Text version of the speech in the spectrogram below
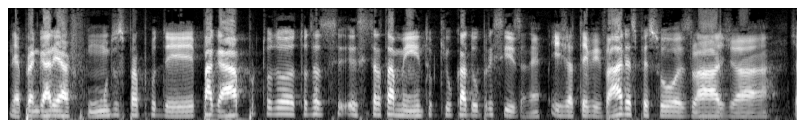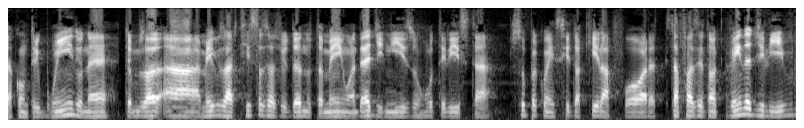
né, para angariar fundos para poder pagar por todo, todo esse tratamento que o Cadu precisa. Né? E já teve várias pessoas lá já, já contribuindo, né? Temos a, a amigos artistas ajudando também, o André Diniz, um roteirista super conhecido aqui lá fora, está fazendo a venda de livros,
